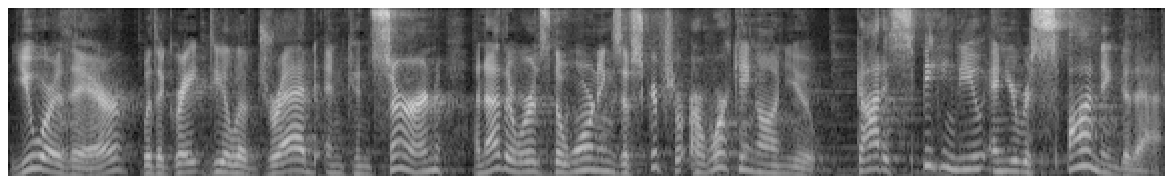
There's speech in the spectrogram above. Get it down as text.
You are there with a great deal of dread and concern. In other words, the warnings of Scripture are working on you. God is speaking to you and you're responding to that.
